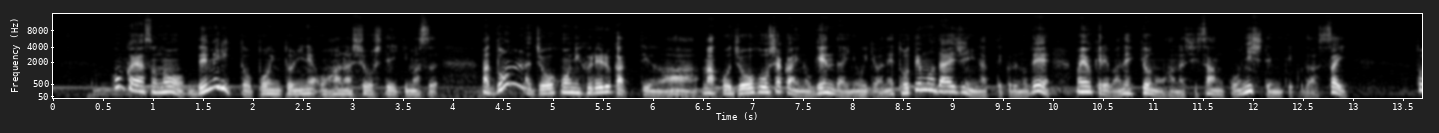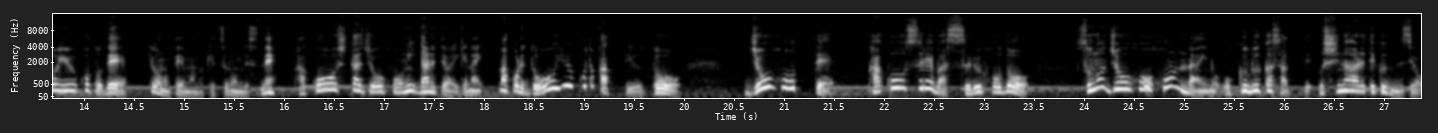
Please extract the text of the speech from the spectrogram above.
今回はそのデメリットをポイントにね、お話をしていきます。まあ、どんな情報に触れるかっていうのは、まあ、こう、情報社会の現代においてはね、とても大事になってくるので、まあ、よければね、今日のお話参考にしてみてください。ということで、今日のテーマの結論ですね。加工した情報に慣れてはいけない。まあ、これどういうことかっていうと、情報って加工すればするほど、その情報本来の奥深さって失われてくるんですよ。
